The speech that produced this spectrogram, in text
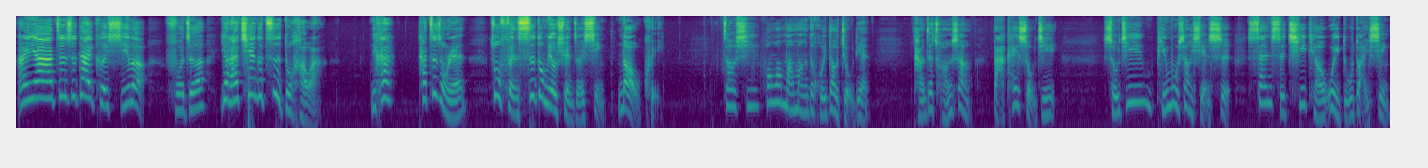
哎呀，真是太可惜了，否则要他签个字多好啊！你看他这种人，做粉丝都没有选择性，闹亏。朝夕慌慌忙忙地回到酒店，躺在床上，打开手机，手机屏幕上显示三十七条未读短信。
